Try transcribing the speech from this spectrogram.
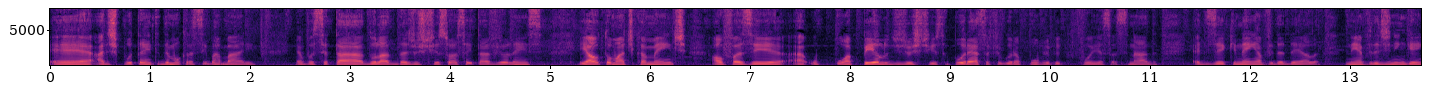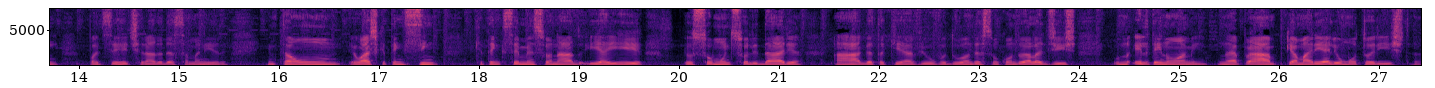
É, a disputa é entre democracia e barbárie é você estar tá do lado da justiça ou aceitar a violência. E automaticamente, ao fazer a, o, o, apelo de justiça por essa figura pública que foi assassinada, é dizer que nem a vida dela, nem a vida de ninguém pode ser retirada dessa maneira. Então, eu acho que tem sim, que tem que ser mencionado. E aí, eu sou muito solidária à Agatha, que é a viúva do Anderson, quando ela diz. Ele tem nome, não é para. Porque a Marielle é o motorista.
